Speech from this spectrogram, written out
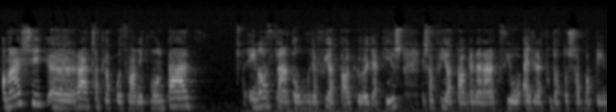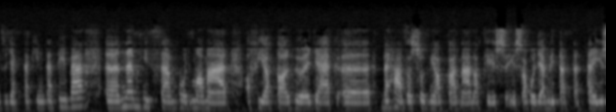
A másik, rácsatlakozva, amit mondtál, én azt látom, hogy a fiatal hölgyek is, és a fiatal generáció egyre tudatosabb a pénzügyek tekintetében. Nem hiszem, hogy ma már a fiatal hölgyek beházasodni akarnának, és, és ahogy említetted te is,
